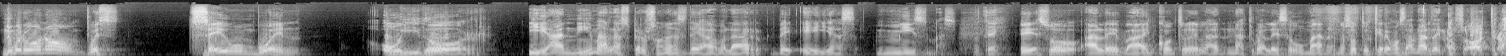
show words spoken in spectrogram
Número uno, pues sé un buen oidor y anima a las personas de hablar de ellas mismas. Okay. Eso, Ale, va en contra de la naturaleza humana. Nosotros queremos hablar de nosotros.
